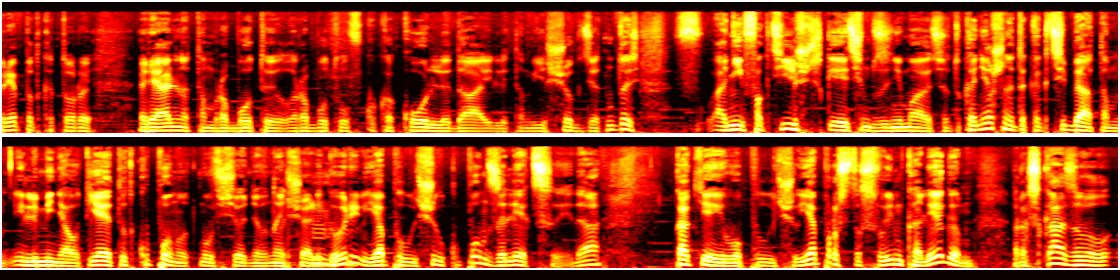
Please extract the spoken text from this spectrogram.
препод, который реально там работал, работал в Кока-Коле, да, или там еще где-то, ну, то есть они фактически этим занимаются, то, конечно, это как тебя там, или меня, вот я этот купон, вот мы сегодня вначале Мгм. говорили, я получил купон за лекции, да, как я его получил? Я просто своим коллегам рассказывал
